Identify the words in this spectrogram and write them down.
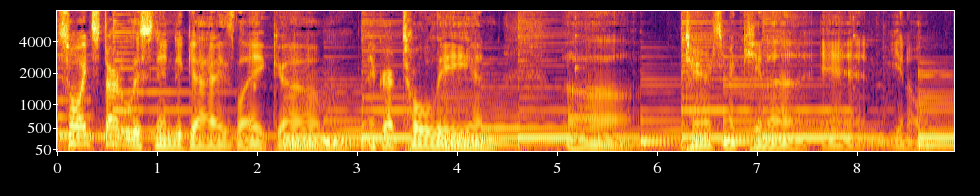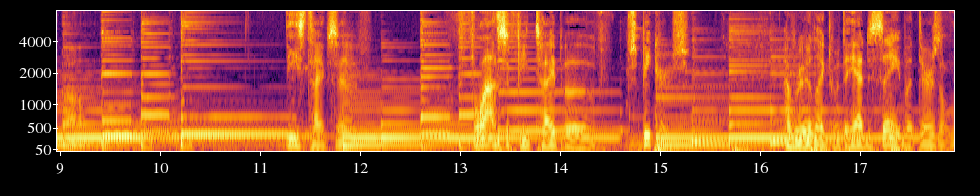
So I'd start listening to guys like um, Eckhart Tolle and uh, Terence McKenna and you know um, these types of philosophy type of speakers. I really liked what they had to say, but there's a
